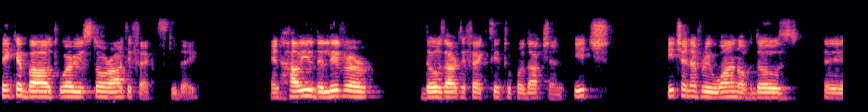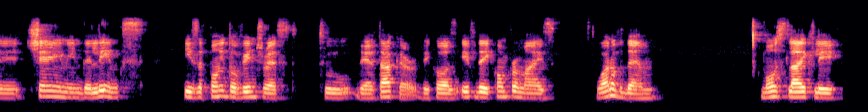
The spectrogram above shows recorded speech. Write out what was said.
Think about where you store artifacts today and how you deliver those artifacts into production. Each, each and every one of those uh, chain in the links is a point of interest to the attacker because if they compromise one of them, most likely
